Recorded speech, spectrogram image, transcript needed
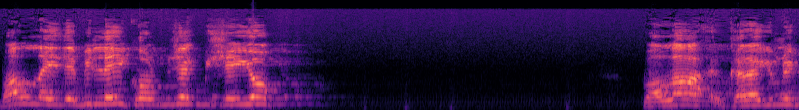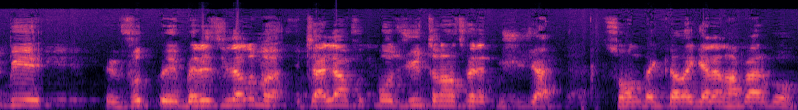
Vallahi de billahi korkacak bir şey yok. Vallahi Karagümrük bir fut, Brezilyalı mı İtalyan futbolcuyu transfer etmiş Yücel. Son dakikada gelen haber bu.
